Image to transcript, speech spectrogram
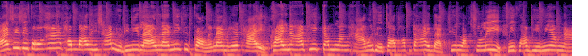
Galaxy C Fold 5 Tom b o w Edition อยู่ที่นี่แล้ว และนี่คือกล่องแรกๆในประเทศไทย ใครนะคะที่กำลังหามือถือจอพับได้แบบที่ Luxury มีความพรีเมียมนะ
